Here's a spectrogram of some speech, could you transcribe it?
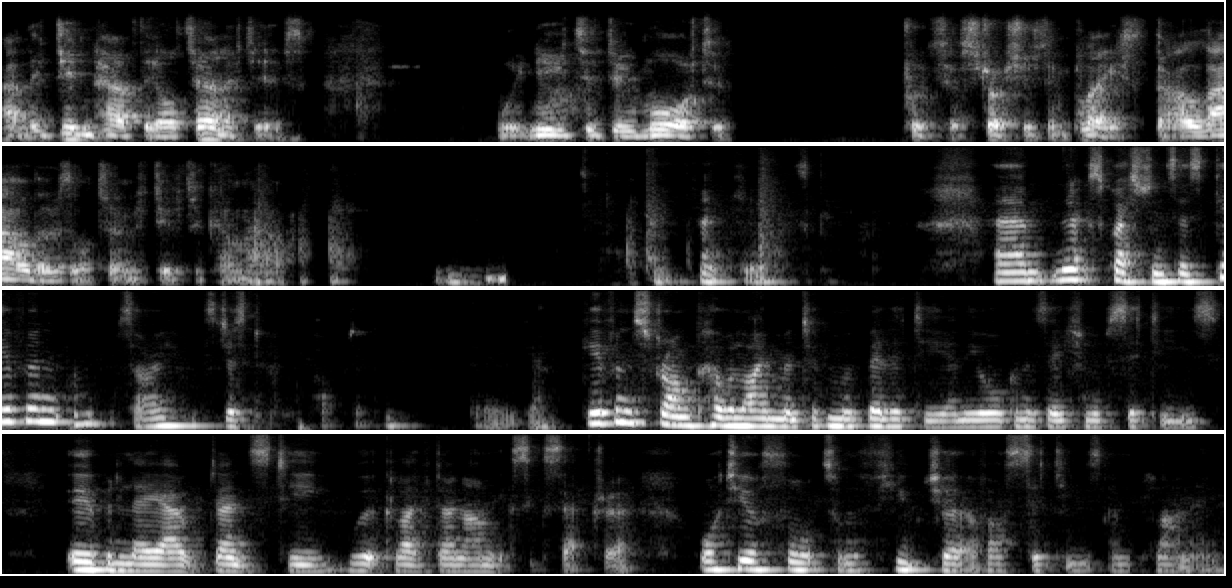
and they didn't have the alternatives. We need to do more to put structures in place that allow those alternatives to come out. Thank you. Um, the next question says, given, sorry, it's just popped up. There we go. Given strong co-alignment of mobility and the organisation of cities, urban layout, density, work-life dynamics, etc., what are your thoughts on the future of our cities and planning?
